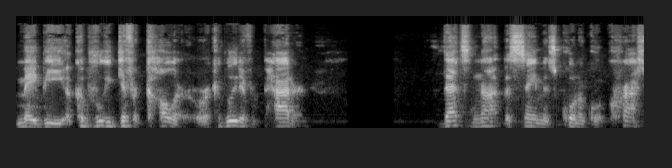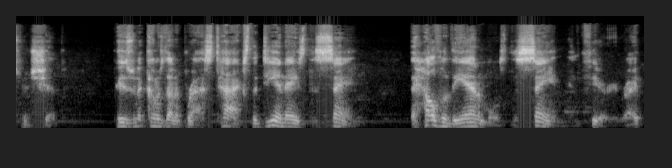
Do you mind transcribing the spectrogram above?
may be a completely different color or a completely different pattern. That's not the same as quote unquote craftsmanship, because when it comes down to brass tacks, the DNA is the same. The health of the animal is the same in theory, right?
